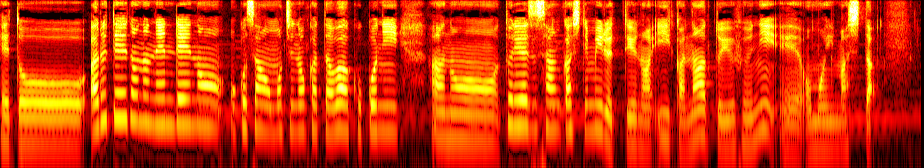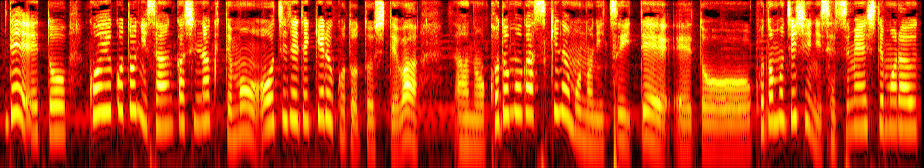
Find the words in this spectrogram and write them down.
えっ、と、ある程度の年齢のお子さんをお持ちの方は、ここに、あの、とりあえず参加してみるっていうのはいいかなというふうに、えー、思いました。で、えっと、こういうことに参加しなくても、お家でできることとしては、あの、子供が好きなものについて、えっと、子供自身に説明してもらう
